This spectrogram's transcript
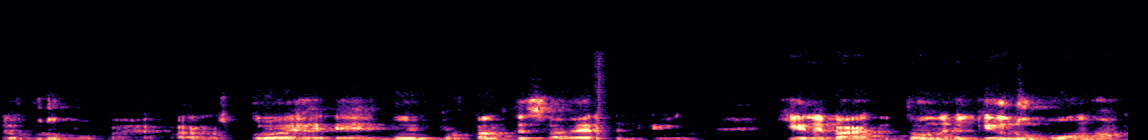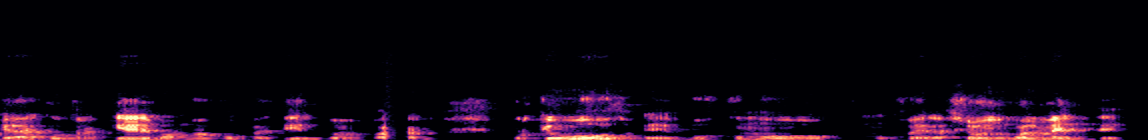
los grupos, pues, para nosotros es, es, muy importante saber en, quiénes van, dónde, en qué grupo vamos a quedar contra quiénes vamos a competir, pues, porque vos, eh, vos como, como federación igualmente,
